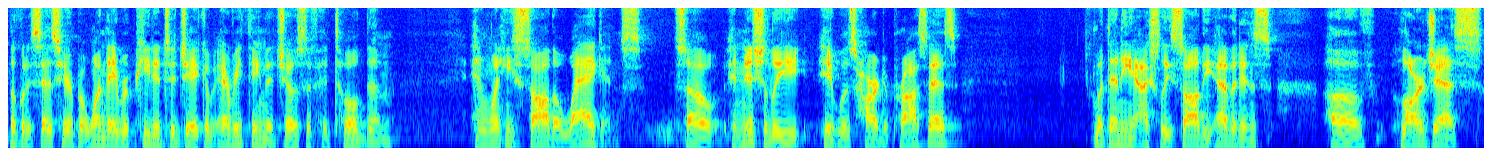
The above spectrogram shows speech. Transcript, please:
look what it says here. But when they repeated to Jacob everything that Joseph had told them, and when he saw the wagons, so initially it was hard to process, but then he actually saw the evidence of largesse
